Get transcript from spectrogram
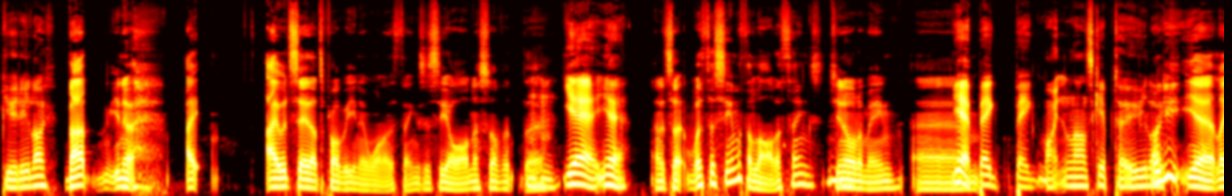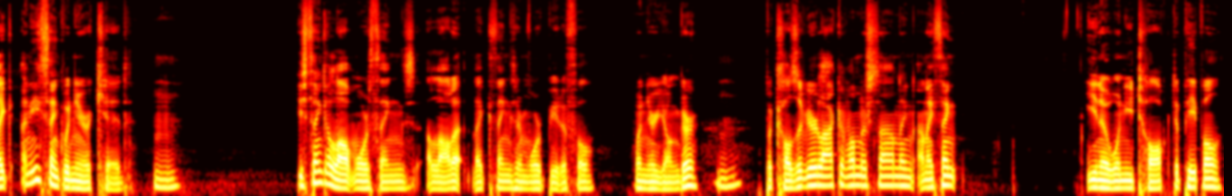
beauty, like. that you know, I I would say that's probably you know one of the things is the awness of it. The, Mhm. Yeah, yeah, And it's a, with the same with a lot of things. Do you know Mhm. what I mean? Um, yeah. Big, big mountain landscape too. Well, you, yeah, like, and you think when you're a kid, Mhm. you think a lot more things. A lot of like things are more beautiful when you're younger Mhm. because of your lack of understanding. And I think, you know, when you talk to people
